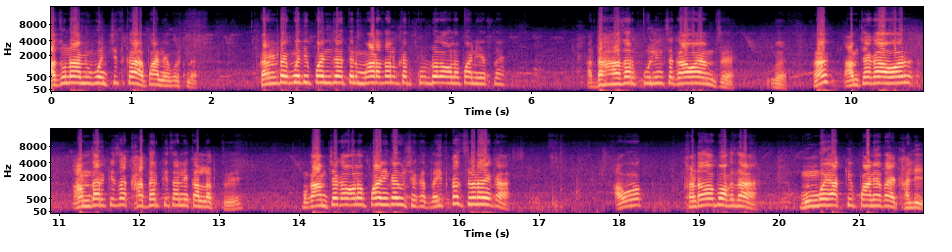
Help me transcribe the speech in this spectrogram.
अजून आम्ही वंचित का पाण्यापासून? कर्नाटकमध्ये पाणी जातं आणि माडा तालुक्यात कुर्डो गावाला पाणी येत नाही. दहा हजार पुलिंगचं गाव आहे आमचं. बरं. हा? आमच्या गावावर आमदारकीचा खासदारकीचा निकाल लागतोय. मग आमच्या गावाला पाणी काय येऊ शकत नाही? इतकाच चढ आहे का? अहो खंडाळा बोगदा मुंबई अख्खी पाण्यात आहे खाली.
